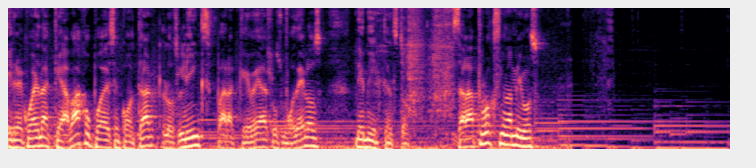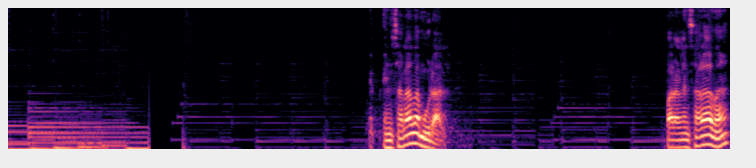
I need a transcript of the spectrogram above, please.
Y recuerda que abajo puedes encontrar los links para que veas los modelos de Birkenstock. Hasta la próxima amigos. Ensalada mural. Para la ensalada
